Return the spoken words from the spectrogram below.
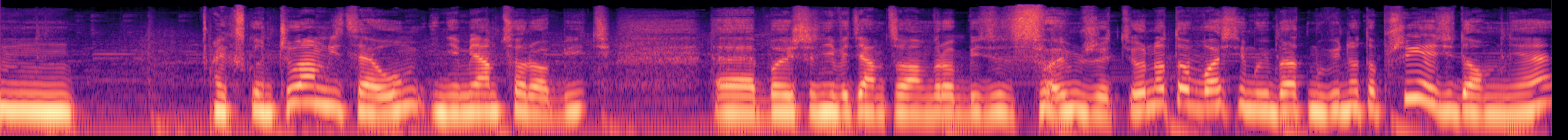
mm, jak skończyłam liceum i nie miałam co robić, bo jeszcze nie wiedziałam, co mam robić w swoim życiu, no to właśnie mój brat mówi, no to przyjedź do mnie,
